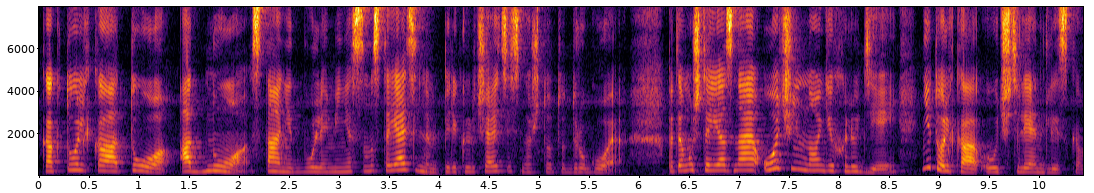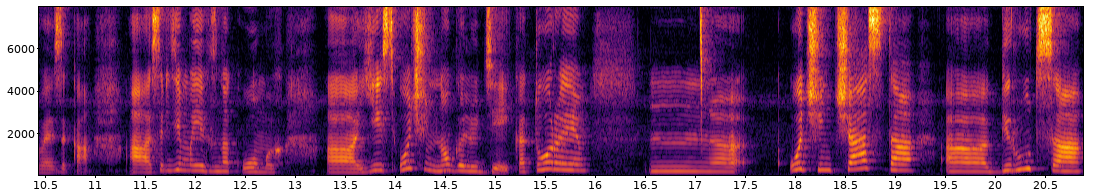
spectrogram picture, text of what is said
как только то одно станет более-менее самостоятельным, переключайтесь на что-то другое. Потому что я знаю очень многих людей, не только учителей английского языка, а среди моих знакомых а, есть очень много людей, которые очень часто берутся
